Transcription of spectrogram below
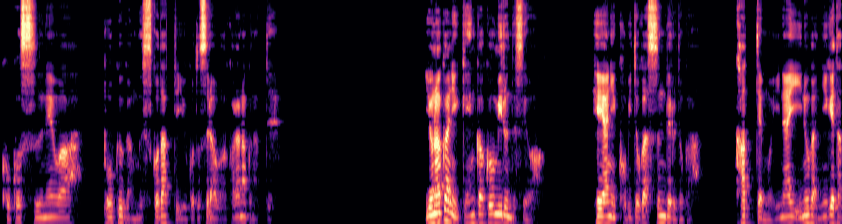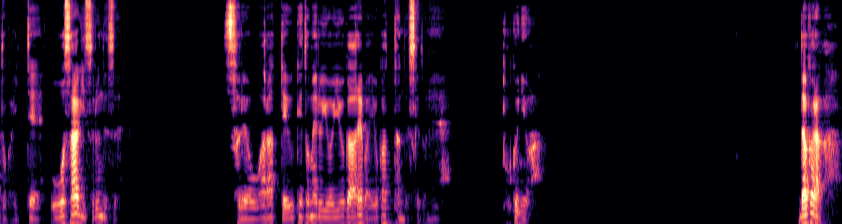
ここ数年は僕が息子だっていうことすらわからなくなって。夜中に幻覚を見るんですよ。部屋に小人が住んでるとか、飼ってもいない犬が逃げたとか言って大騒ぎするんです。それを笑って受け止める余裕があればよかったんですけどね。僕には。だから、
